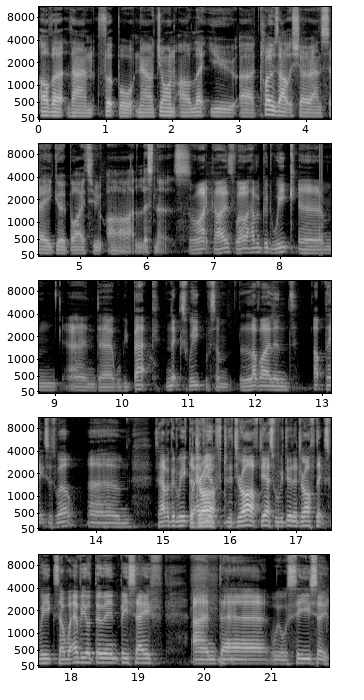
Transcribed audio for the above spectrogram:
other than football. Now, John, I'll let you uh, close out the show and say goodbye to our listeners. All right, guys. Well, have a good week, um, and uh, we'll be back next week with some Love Island updates as well. Um, so have a good week. The Whatever draft. The draft. Yes, we'll be doing a draft next week. So whatever you're doing, be safe, and uh, we will see you soon.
